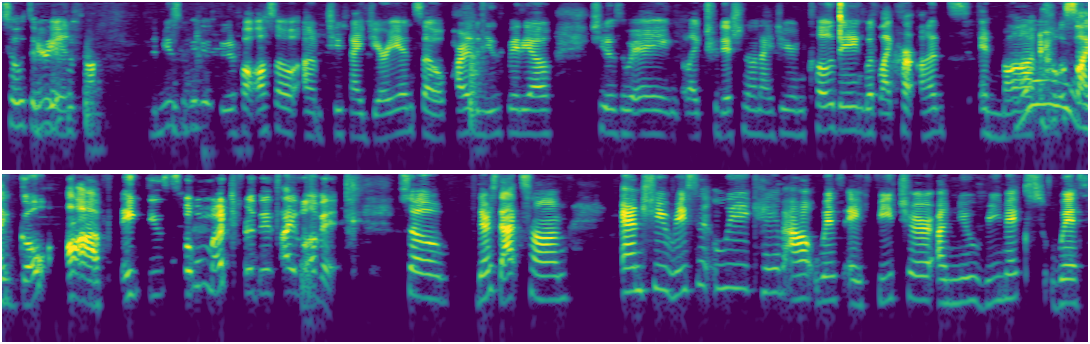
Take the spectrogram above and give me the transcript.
So it's a Period. beautiful song. The music Mhm. video is beautiful. Also, um, she's Nigerian, so part of the music video, she was wearing like traditional Nigerian clothing with like her aunts and mom. And I was Oh. like, go off! Thank you so much for this. I love it. So there's that song, and she recently came out with a feature, a new remix with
